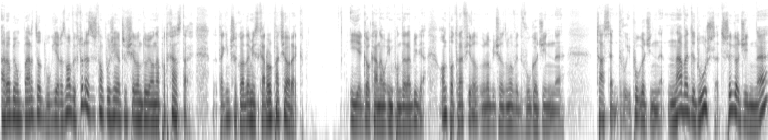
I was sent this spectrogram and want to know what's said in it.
a robią bardzo długie rozmowy, które zresztą później oczywiście lądują na podcastach. Takim przykładem jest Karol Paciorek i jego kanał Imponderabilia. On potrafi ro robić rozmowy dwugodzinne, czasem dwu i pół godzinne, nawet dłuższe, trzygodzinne,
